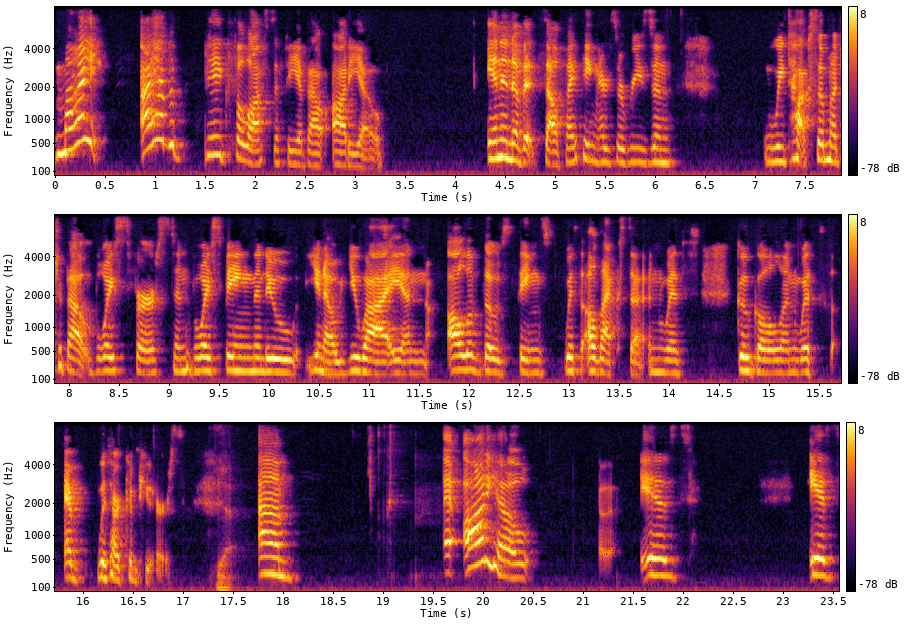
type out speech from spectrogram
my. I have a big philosophy about audio in and of itself. I think there's a reason we talk so much about voice first and voice being the new, you know, UI and all of those things with Alexa and with Google and with with our computers. Yeah. Um, audio uh, is is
